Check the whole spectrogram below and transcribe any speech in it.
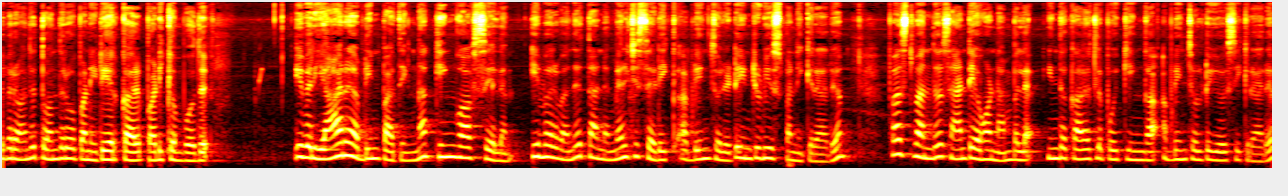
இவரை வந்து தொந்தரவு பண்ணிகிட்டே இருக்கார் படிக்கும்போது. இவர் யார் அப்படின்னு பார்த்தீங்கன்னா கிங் ஆஃப் சேலம் இவர் வந்து தன்னை மெல்ச்சி செடிக் அப்படின்னு சொல்லிட்டு இன்ட்ரடியூஸ் பண்ணிக்கிறாரு. ஃபர்ஸ்ட் வந்து சாண்டியாகோ நம்பலை. இந்த காலத்தில் போய் கிங்கா அப்படின்னு சொல்லிட்டு யோசிக்கிறாரு.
